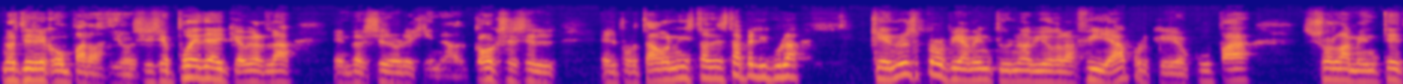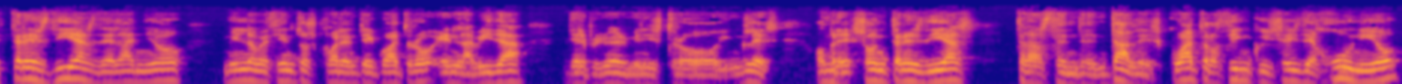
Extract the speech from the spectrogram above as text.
no, tiene comparación. Si se puede, hay que verla en versión original. Cox es el, el protagonista de esta película, que no es propiamente una biografía, porque ocupa solamente tres días del año 1944 en la vida del primer ministro inglés. Hombre, son tres días trascendentales, 4, 5 y 6 de junio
